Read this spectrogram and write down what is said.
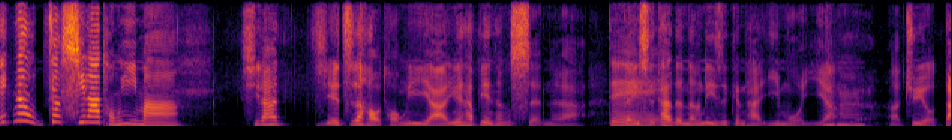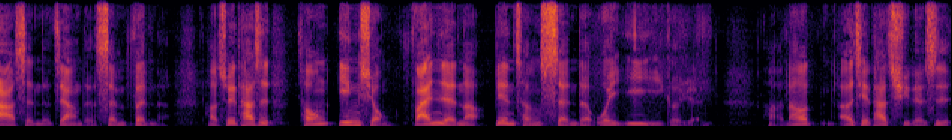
哎，那叫希拉同意吗？希拉也只好同意啊，因为他变成神了啊，对，等于是他的能力是跟他一模一样的、嗯、啊，具有大神的这样的身份了啊，所以他是从英雄凡人啊变成神的唯一一个人啊，然后而且他娶的是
